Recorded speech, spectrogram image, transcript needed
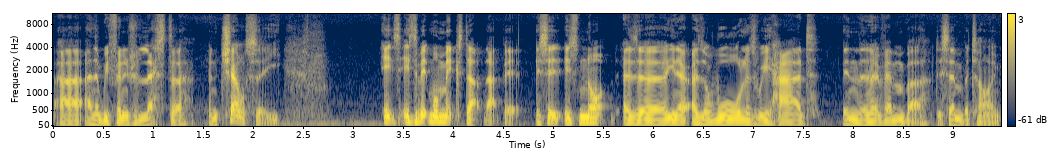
uh, and then we finish with Leicester and Chelsea it's it's a bit more mixed up that bit. It's it's not as a you know as a wall as we had in the November December time.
